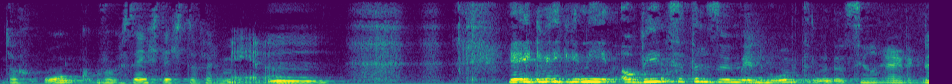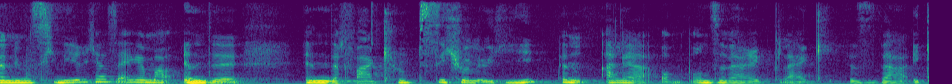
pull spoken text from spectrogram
toch ook voorzichtig te vermijden. Mm. Ja, ik, weet- ik weet niet, opeens zit er zo in mijn hoofd, dat is heel raar dat ik dat nu misschien hier ga zeggen, maar in de, in de vakgroep psychologie, en ja, op onze werkplek, is dat, ik,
